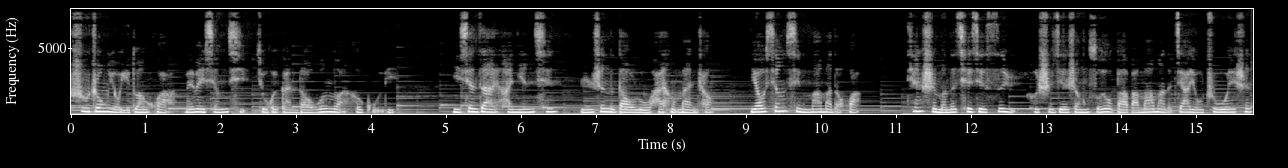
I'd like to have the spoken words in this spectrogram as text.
书中有一段话，每每想起就会感到温暖和鼓励。你现在还年轻，人生的道路还很漫长，你要相信妈妈的话，天使们的窃窃私语和世界上所有爸爸妈妈的加油助威声，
